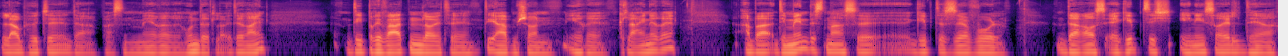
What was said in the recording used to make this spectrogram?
Laubhütte, da passen mehrere hundert Leute rein. Die privaten Leute, die haben schon ihre kleinere, aber die Mindestmaße äh, gibt es sehr wohl. Daraus ergibt sich in Israel der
